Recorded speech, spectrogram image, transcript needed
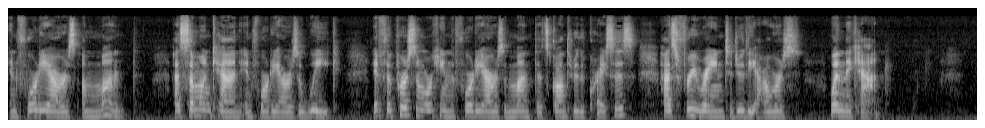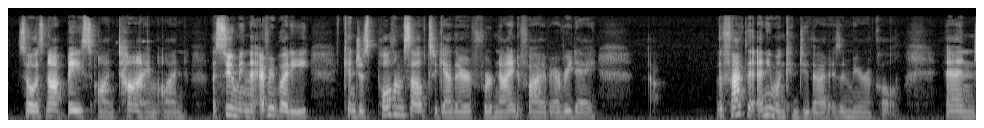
in 40 hours a month as someone can in 40 hours a week if the person working the 40 hours a month that's gone through the crisis has free reign to do the hours when they can. So it's not based on time, on assuming that everybody can just pull themselves together for nine to five every day the fact that anyone can do that is a miracle. And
